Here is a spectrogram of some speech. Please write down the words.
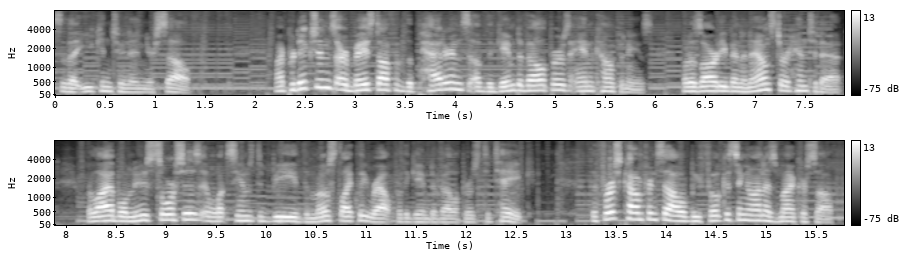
so that you can tune in yourself. My predictions are based off of the patterns of the game developers and companies, what has already been announced or hinted at, reliable news sources, and what seems to be the most likely route for the game developers to take. The first conference I will be focusing on is Microsoft,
